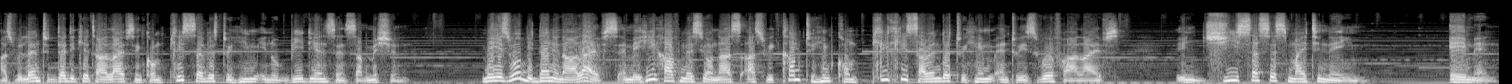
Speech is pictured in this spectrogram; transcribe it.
as we learn to dedicate our lives in complete service to Him in obedience and submission. May His will be done in our lives and may He have mercy on us as we come to Him completely surrendered to Him and to His will for our lives. In Jesus' mighty name, Amen.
